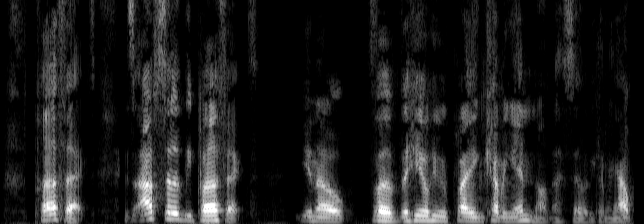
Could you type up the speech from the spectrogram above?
perfect. It's absolutely perfect you know, for the heel he was playing coming in, not necessarily coming out.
